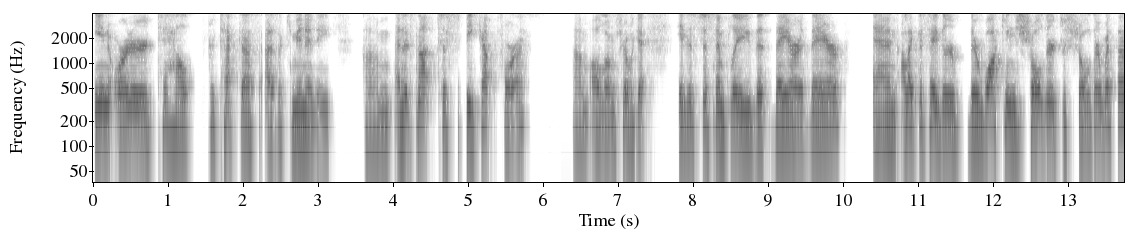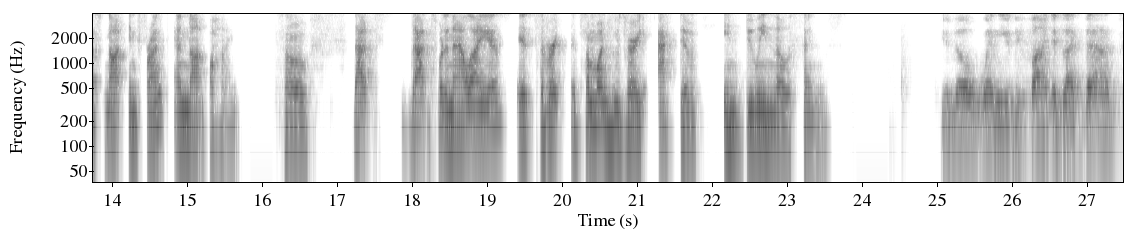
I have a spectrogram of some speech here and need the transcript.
in order to help protect us as a community. Um, and it's not to speak up for us, um, although I'm sure we'll get it is just simply that they are there. And I like to say they're they're walking shoulder to shoulder with us, not in front and not behind. So that's that's what an ally is. It's a very it's someone who's very active in doing those things. You know, when you defined it like that,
